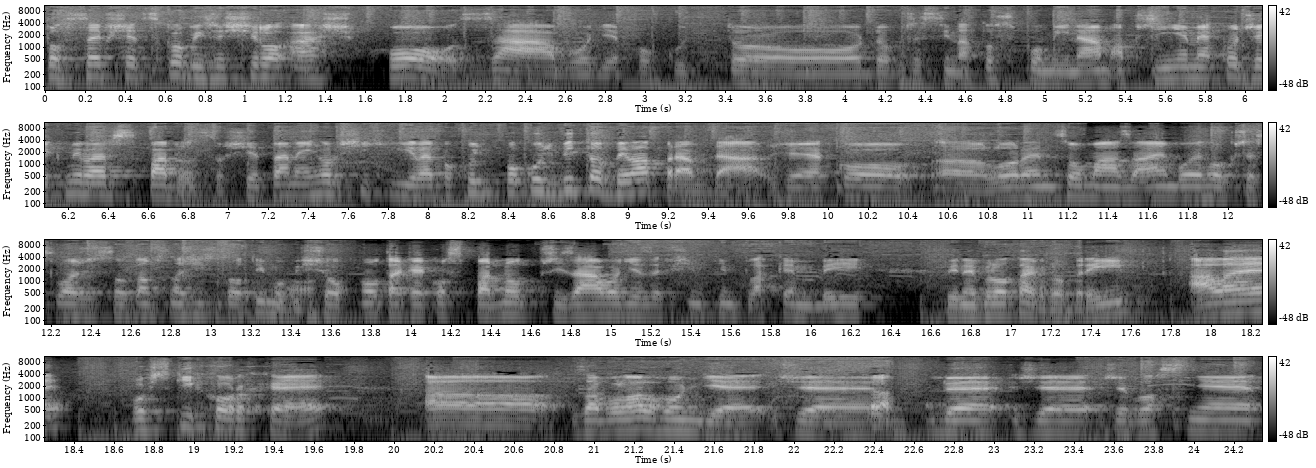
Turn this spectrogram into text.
to se všecko vyřešilo až po závodě, pokud to dobře si na to vzpomínám. A při něm jako Jack Miller spadl, což je ta nejhorší chvíle. Pokud, pokud by to byla pravda, že jako uh, Lorenzo má zájem o jeho křeslo a že se ho tam snaží z toho týmu vyšoupnout, tak jako spadnout při závodě se vším tím tlakem by, by nebylo tak dobrý. Ale božský Jorge a zavolal Hondě, že, bude, že, že vlastně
